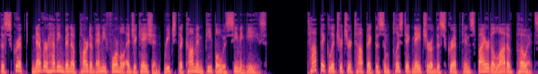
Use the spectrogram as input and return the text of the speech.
The script, never having been a part of any formal education, reached the common people with seeming ease. Topic literature topic The simplistic nature of the script inspired a lot of poets,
